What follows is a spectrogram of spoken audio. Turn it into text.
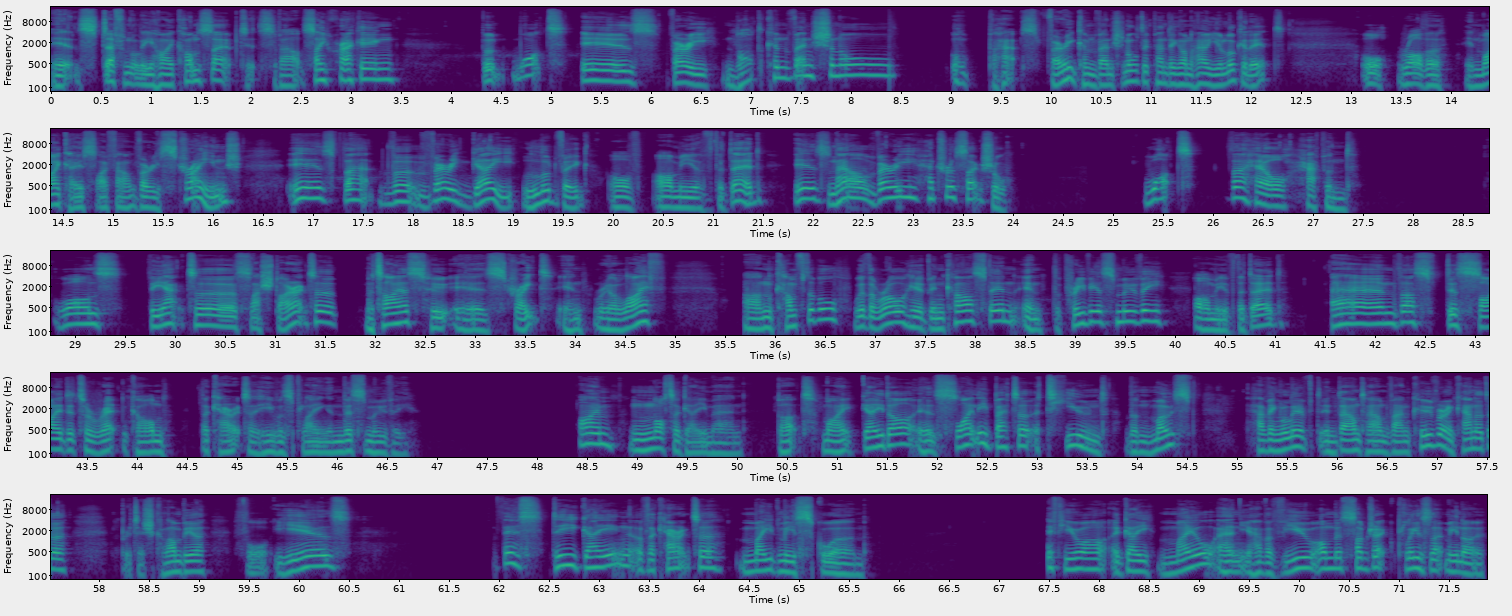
It's definitely high concept, it's about safecracking, but what is very not conventional, or perhaps very conventional, depending on how you look at it, or rather, in my case, I found very strange, is that the very gay Ludwig of Army of the Dead is now very heterosexual. What the hell happened? Was the actor slash director, Matthias, who is straight in real life, uncomfortable with the role he had been cast in in the previous movie, Army of the Dead, and thus decided to retcon the character he was playing in this movie. I'm not a gay man, but my gaydar is slightly better attuned than most, having lived in downtown Vancouver in Canada, British Columbia, for years. This de-gaying of the character made me squirm. If you are a gay male and you have a view on this subject, please let me know.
